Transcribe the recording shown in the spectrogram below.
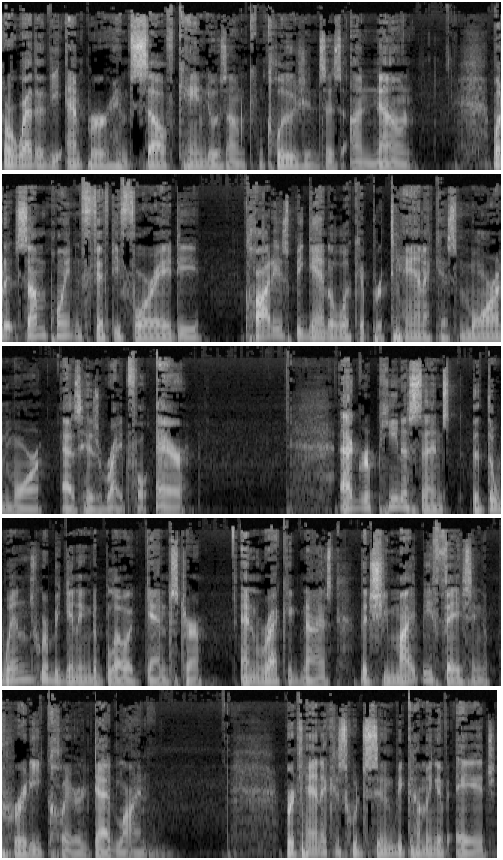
or whether the emperor himself came to his own conclusions is unknown, but at some point in 54 AD, Claudius began to look at Britannicus more and more as his rightful heir. Agrippina sensed that the winds were beginning to blow against her, and recognized that she might be facing a pretty clear deadline. Britannicus would soon be coming of age,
